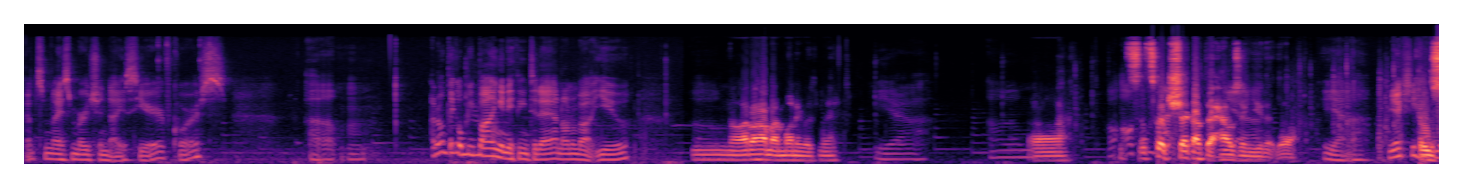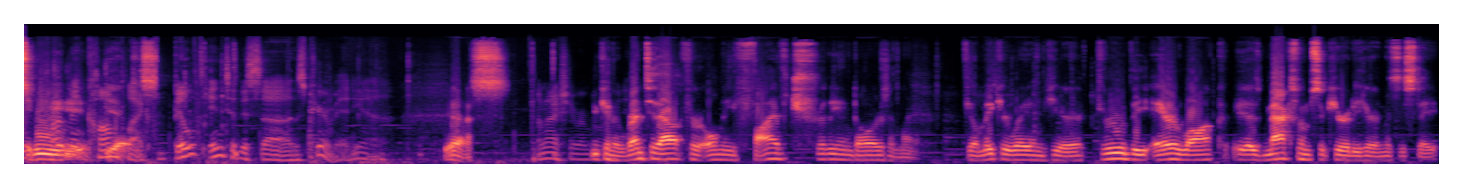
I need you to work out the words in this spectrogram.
got some nice merchandise here, of course. Um I don't think I'll be buying anything today. I don't know about you. No, I don't have my money with me. Yeah. Um Uh, let's, let's go check out the housing Yeah. unit though. Yeah. We actually have an we- apartment complex yes. built into this uh this pyramid, yeah. Yes, I don't actually remember. you can rent it out for only five trillion dollars a night. If you'll make your way in here through the airlock, it is maximum security here in this estate.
